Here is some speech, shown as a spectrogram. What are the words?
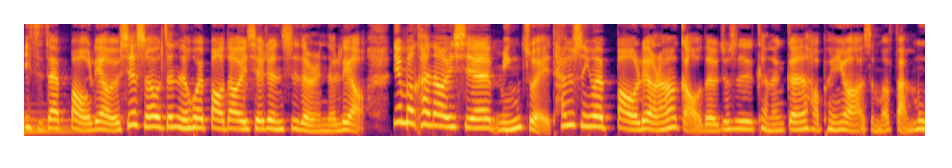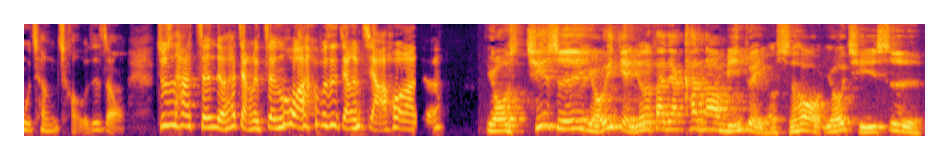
一直在爆料，有些时候真的会爆到一些认识的人的料。你有没有看到一些名嘴，他就是因为爆料，然后搞得就是可能跟好朋友啊什么反目成仇这种，就是他真的他讲的真话，不是讲假话的。有，其实有一点就是大家看到名嘴有时候，尤其是。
